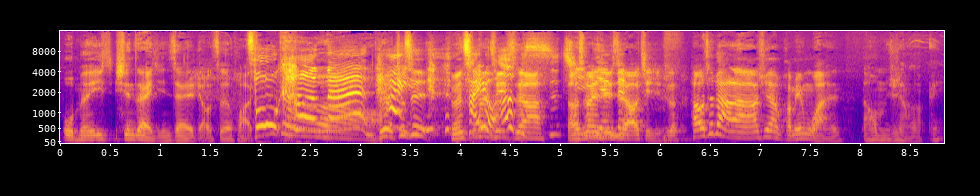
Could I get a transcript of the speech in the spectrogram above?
我们一现在已经在聊这个话题，不可能，没有，就是你们吃饭吃一吃啊还有27，然后吃饭吃一吃，然后姐姐就说好我吃饱了，然后去到旁边玩，然后我们就想说，哎、哎，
